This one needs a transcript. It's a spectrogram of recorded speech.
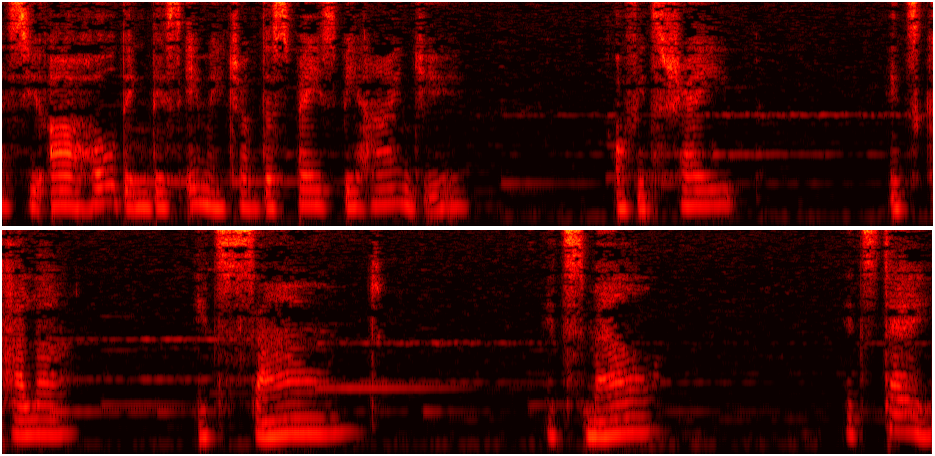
as you are holding this image of the space behind you, of its shape, its color, its sound, its smell, its taste.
